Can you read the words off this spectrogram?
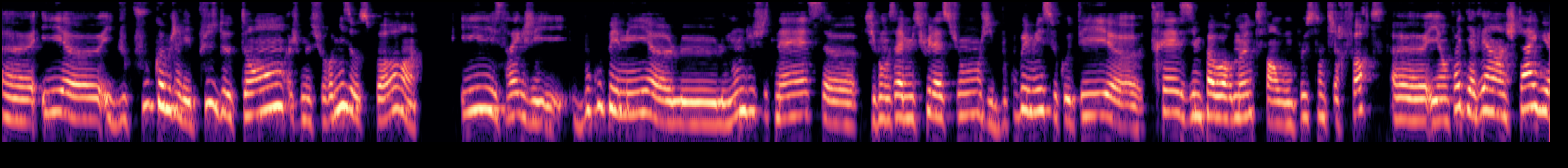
Euh, et, euh, et du coup, comme j'avais plus de temps, je me suis remise au sport. Et c'est vrai que j'ai beaucoup aimé euh, le, le monde du fitness. euh, j'ai commencé la musculation. J'ai beaucoup aimé ce côté euh, très empowerment, enfin où on peut se sentir forte. Et en fait, il y avait un hashtag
